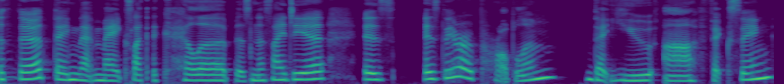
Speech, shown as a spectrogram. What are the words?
The third thing that makes like a killer business idea is is there a problem that you are fixing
